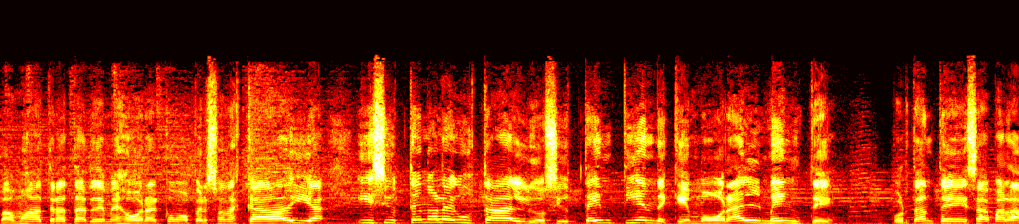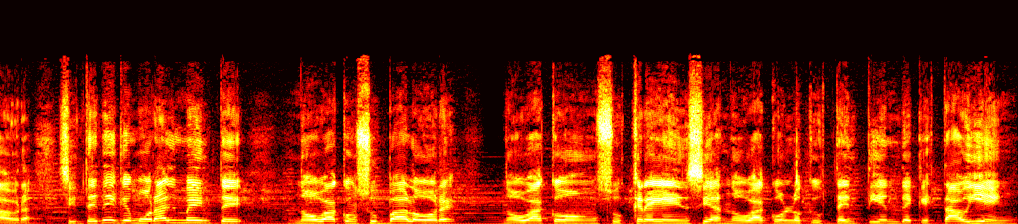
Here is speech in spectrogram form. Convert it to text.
vamos a tratar de mejorar como personas cada día. Y si usted no le gusta algo, si usted entiende que moralmente, importante esa palabra, si usted tiene que moralmente no va con sus valores, no va con sus creencias, no va con lo que usted entiende que está bien,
